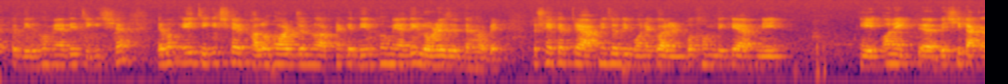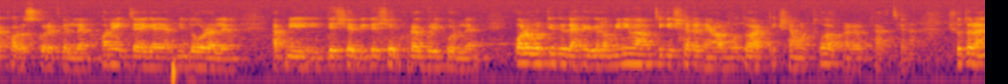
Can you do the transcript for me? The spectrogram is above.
একটা দীর্ঘমেয়াদী চিকিৎসা এবং এই চিকিৎসায় ভালো হওয়ার জন্য আপনাকে দীর্ঘমেয়াদী লড়ে যেতে হবে। তো সেক্ষেত্রে আপনি যদি মনে করেন প্রথম দিকে আপনি অনেক বেশি টাকা খরচ করে ফেললেন, অনেক জায়গায় আপনি দৌড়ালেন, আপনি দেশে, বিদেশে ঘোরাঘুরি করলেন। পরবর্তীতে দেখা গেল মিনিমাম চিকিৎসাটা নেওয়ার মতো আর্থিক সামর্থ্য আপনার আর থাকছে না। সুতরাং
